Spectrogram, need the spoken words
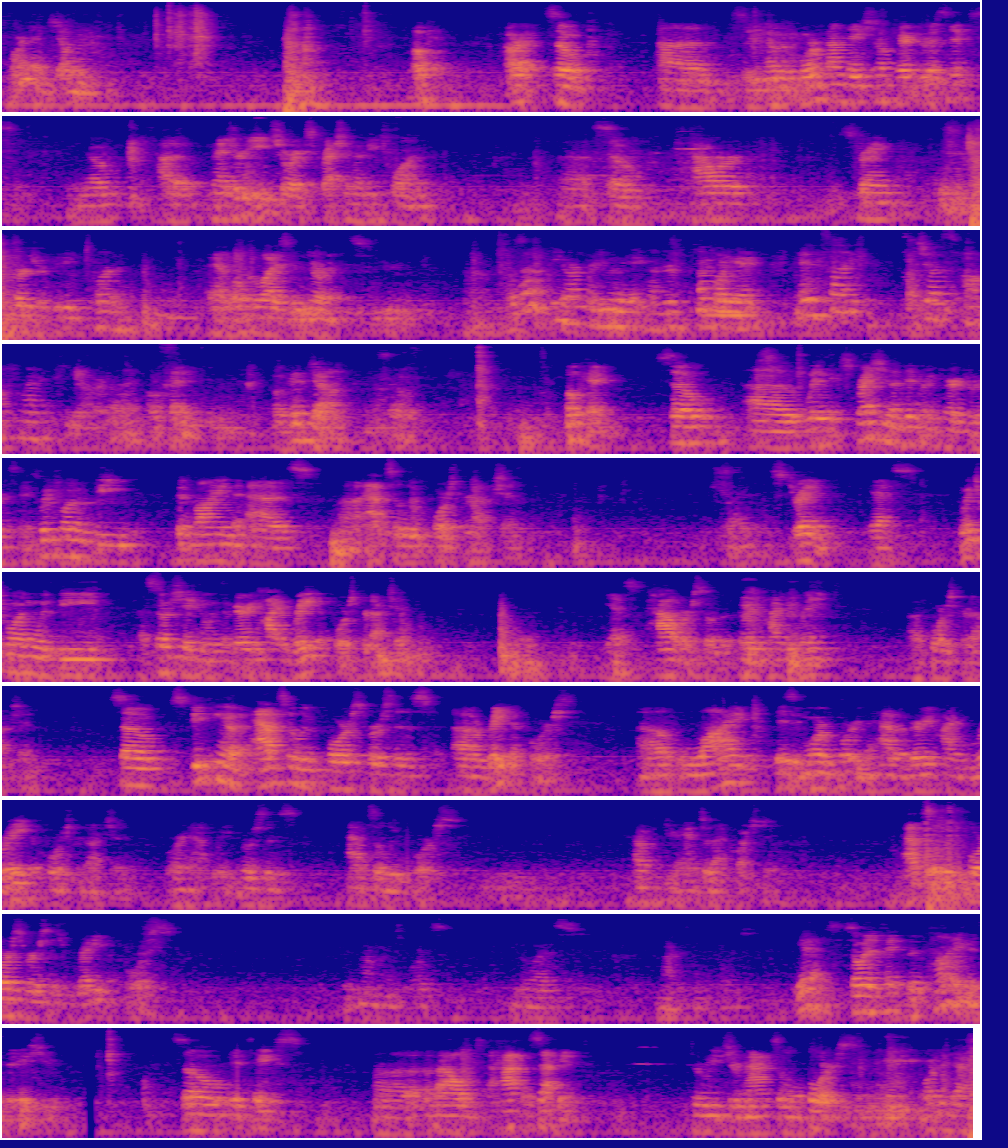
Morning, Sheldon. Okay, all right, so, uh, so you know the four foundational characteristics, you know how to measure each or expression of each one. Uh, so, power, strength, hypertrophy, and localized endurance. Was that a PR for you in the eight hundred, two twenty-eight? It's like just off my PR. Okay. Well, good job. So, okay, so, uh, with expression of different which one would be defined as, uh, absolute force production? Strength, yes. Which one would be associated with a very high rate of force production? Yes, power, so the very high rate of force production. So, speaking of absolute force versus uh, rate of force, uh, why is it more important to have a very high rate of force production for an athlete versus absolute force? How could you answer that question? Absolute force versus rate of force. Because not many sports utilize maximum force. Yes, so it takes, the time is the issue. So it takes, uh, about a half a second to reach your maximal force, more than that.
